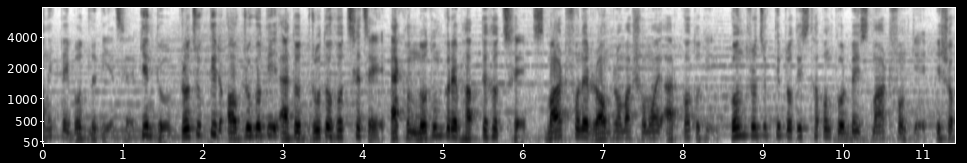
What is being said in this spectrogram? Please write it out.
অনেকটাই বদলে দিয়েছে। কিন্তু প্রযুক্তির অগ্রগতি এত দ্রুত হচ্ছে যে এখন নতুন করে ভাবতে হচ্ছে স্মার্টফোনের রমরমা সময় আর কতদিন? কোন প্রযুক্তি প্রতিস্থাপন করবে স্মার্টফোনকে? এসব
